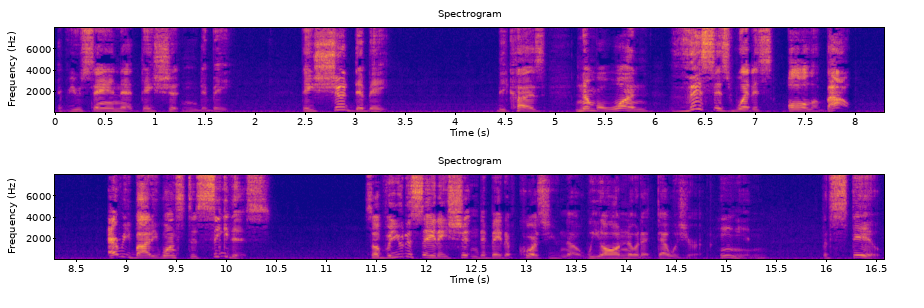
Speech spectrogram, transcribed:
If you saying that they shouldn't debate, they should debate because number one, this is what it's all about. Everybody wants to see this. So for you to say they shouldn't debate, of course, you know, we all know that that was your opinion, but still,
